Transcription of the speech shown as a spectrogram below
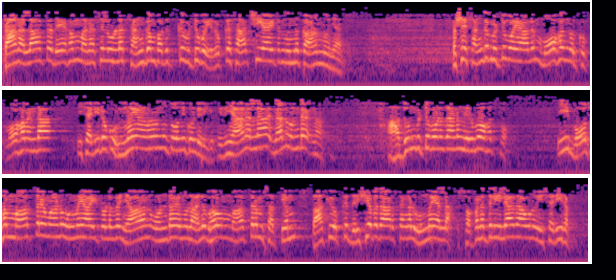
താനല്ലാത്ത ദേഹം മനസ്സിലുള്ള സംഘം പതുക്കെ വിട്ടുപോയി. ഇതൊക്കെ സാക്ഷിയായിട്ട് നിന്ന് കാണുന്നു ഞാൻ. പക്ഷെ സംഘം വിട്ടുപോയാലും മോഹം നിൽക്കും. മോഹം എന്താ? ഈ ശരീരമൊക്കെ ഉണ്മയാണെന്ന് തോന്നിക്കൊണ്ടിരിക്കും. ഇത് ഞാനല്ല എന്നാലും ഉണ്ട്. അതും വിട്ടുപോണതാണ് നിർമോഹത്വം ഈ ബോധം മാത്രമാണ് ഉണ്മയായിട്ടുള്ളത്. ഞാൻ ഉണ്ട് എന്നുള്ള അനുഭവം മാത്രം സത്യം. ബാക്കിയൊക്കെ ദൃശ്യപദാർത്ഥങ്ങൾ ഉണ്മയല്ല. സ്വപ്നത്തിൽ ഇല്ലാതാവുന്നു ഈ ശരീരം.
